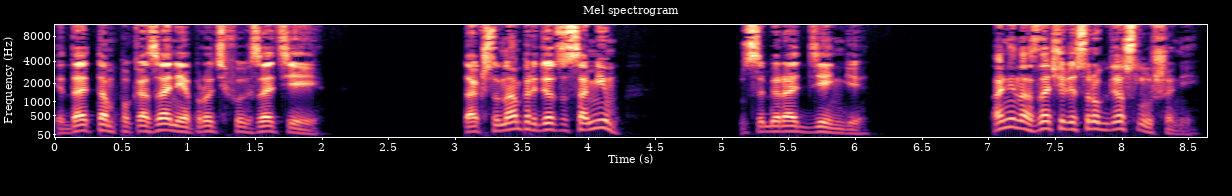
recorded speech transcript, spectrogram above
и дать там показания против их затеи. Так что нам придется самим собирать деньги. Они назначили срок для слушаний.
